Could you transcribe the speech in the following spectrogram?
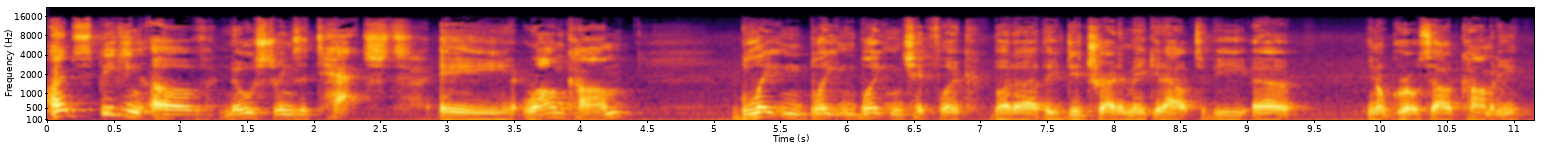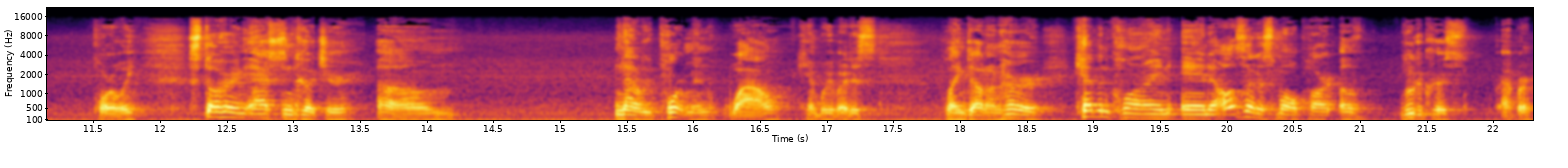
I'm speaking of No Strings Attached, a rom com, blatant, blatant, blatant chick flick, but uh, they did try to make it out to be a you know gross out comedy, poorly, starring Ashton Kutcher, um, Natalie Portman. Wow, can't believe I just blanked out on her. Kevin Kline, and also had a small part of Ludacris, rapper.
